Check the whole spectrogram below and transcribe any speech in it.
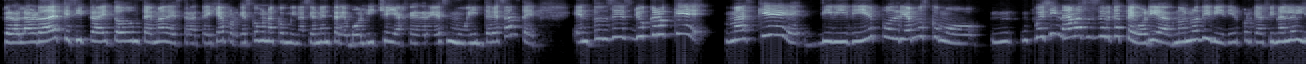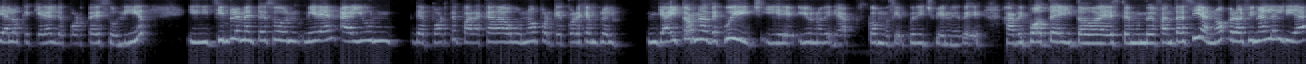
Pero la verdad es que sí trae todo un tema de estrategia porque es como una combinación entre boliche y ajedrez muy interesante. Entonces, yo creo que más que dividir, podríamos como, mm, pues sí, nada más hacer categorías, ¿no? No dividir, porque al final del día lo que quiere el deporte es unir y simplemente es un, miren, hay un deporte para cada uno, porque por ejemplo, ya hay torneos de Quidditch y, y uno diría, pues como si el Quidditch viene de Harry Potter y todo este mundo de fantasía, ¿no? Pero al final del día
